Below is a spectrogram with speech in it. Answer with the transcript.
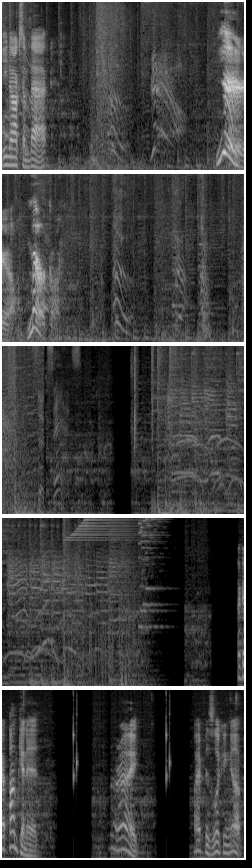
He knocks him back. Yeah! America! I got Pumpkinhead. Alright. Life is looking up.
